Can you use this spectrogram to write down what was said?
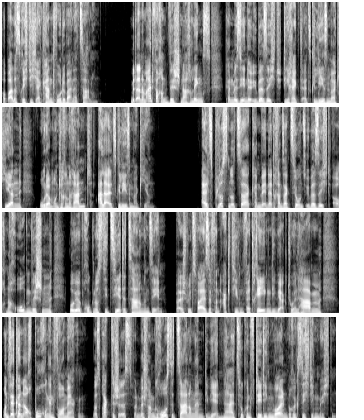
ob alles richtig erkannt wurde bei einer Zahlung. Mit einem einfachen Wisch nach links können wir sie in der Übersicht direkt als gelesen markieren oder am unteren Rand alle als gelesen markieren. Als Plusnutzer können wir in der Transaktionsübersicht auch nach oben wischen, wo wir prognostizierte Zahlungen sehen, beispielsweise von aktiven Verträgen, die wir aktuell haben, und wir können auch Buchungen vormerken, was praktisch ist, wenn wir schon große Zahlungen, die wir in naher Zukunft tätigen wollen, berücksichtigen möchten.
